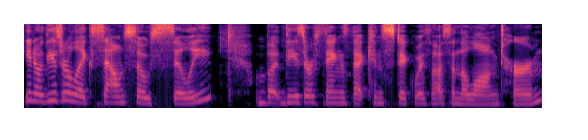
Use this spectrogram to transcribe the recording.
You know, these are like sound so silly, but these are things that can stick with us in the long term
